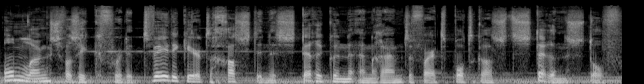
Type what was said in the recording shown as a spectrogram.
Onlangs was ik voor de tweede keer te gast in de sterrenkunde en ruimtevaart podcast Sterrenstof.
